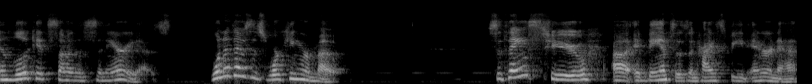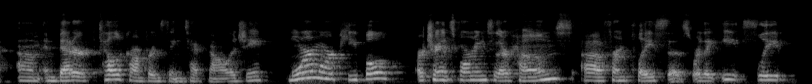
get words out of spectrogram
and look at some of the scenarios. One of those is working remote. So, thanks to uh, advances in high speed internet um, and better teleconferencing technology, more and more people are transforming to their homes uh, from places where they eat, sleep,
